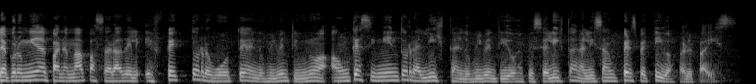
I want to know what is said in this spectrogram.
La economía de Panamá pasará del efecto rebote en el 2021 a un crecimiento realista en el 2022. Especialistas analizan perspectivas para el país.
